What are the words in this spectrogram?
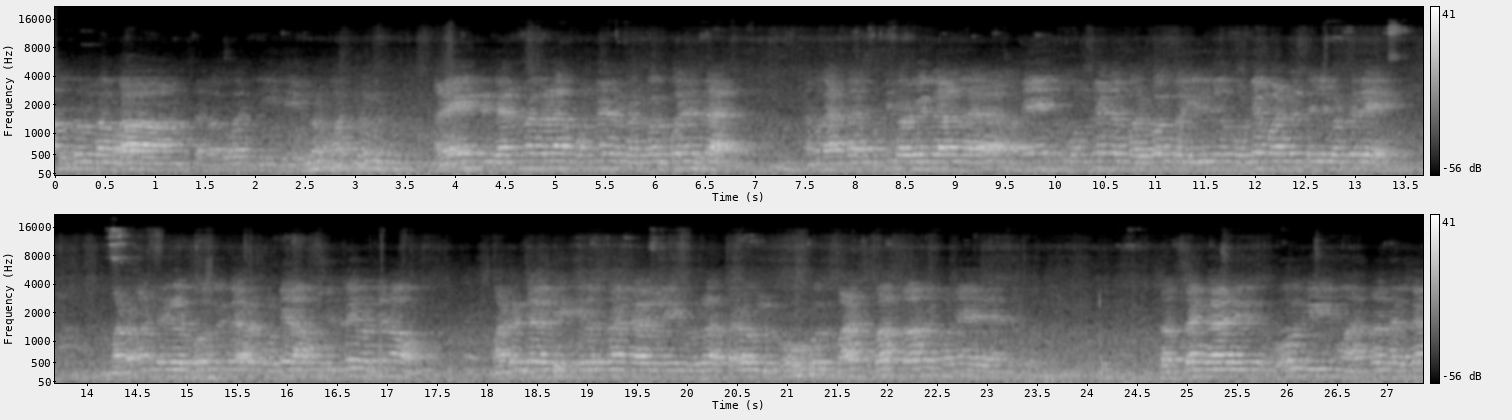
ಸುದುರ್ಲಭ ಅಂತ ಭಗವದ್ಗೀತೆ ಪರಮಾತ್ಮ ಅನೇಕ ಜನ್ಮಗಳ ಪುಣ್ಯದ ಪರಿಪಕ್ವದಿಂದ ನಮಗೆ ಅಂತ ಸ್ಥಿತಿ ಬರಬೇಕಾದ್ರೆ ಅನೇಕ ಪುಣ್ಯದ ಪರಿಪಕ್ವ ಇಲ್ಲಿ ನೀವು ಪುಣ್ಯ ಮಾಡಿದ್ರೆ ಇಲ್ಲಿ ಬರ್ತದೆ ಮಠ ಮಂದಿರಗಳಿಗೆ ಹೋಗ್ಬೇಕಾದ್ರೆ ಪುಣ್ಯದ ಅಂಶ ಇದ್ದೇ ಬರ್ತೀವಿ ನಾವು ಮಠಕ್ಕಾಗಲಿ ದೇವಸ್ಥಾನಕ್ಕಾಗಲಿ ಗುರುಗಳ ಹತ್ರ ಹೋಗ್ಲಿಕ್ಕೆ ಹೋಗ್ಬೇಕು ಮನಸ್ಸು ಬಂತು ಅಂದ್ರೆ ಪುಣ್ಯ ಇದೆ ಅಂತ ತಿಳ್ಕೊಳ್ಳಿ. ಸತ್ಸಂಗಾಲಯಕ್ಕೆ ಹೋಗಿ ಮಹತ್ವ ದರ್ಶನ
